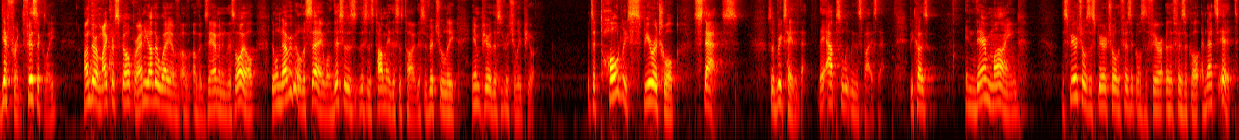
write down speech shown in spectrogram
different physically under a microscope or any other way of, of, of, examining this oil, they will never be able to say, well, this is, this is tame, this is tahor, this is ritually impure, this is ritually pure. It's a totally spiritual status. So the Greeks hated that. They absolutely despised that. Because in their mind, the spiritual is the spiritual, the physical is the uh, physical, and that's it.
